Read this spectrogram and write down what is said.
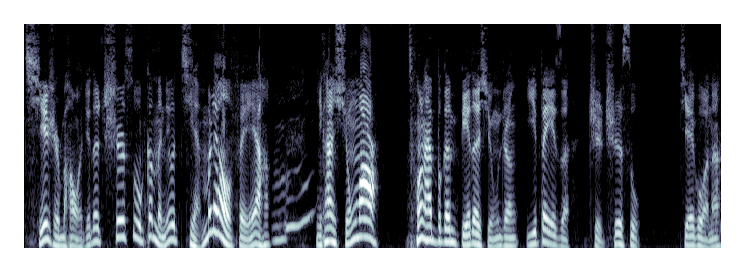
其实吧，我觉得吃素根本就减不了肥呀。你看熊猫，从来不跟别的熊争，一辈子只吃素，结果呢，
